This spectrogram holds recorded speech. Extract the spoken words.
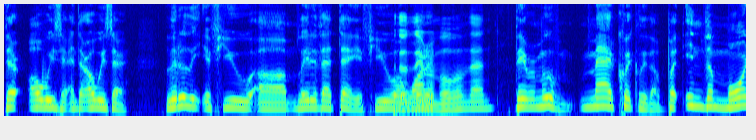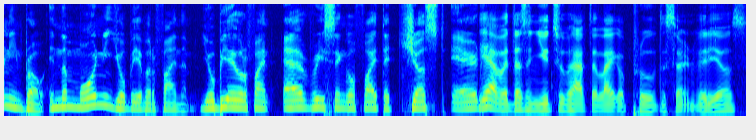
They're always there and they're always there. Literally if you um later that day if you uh, did they remove them then? they remove them mad quickly though. But in the morning, bro, in the morning you'll be able to find them. You'll be able to find every single fight that just aired. Yeah, but doesn't YouTube have to like approve the certain videos?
